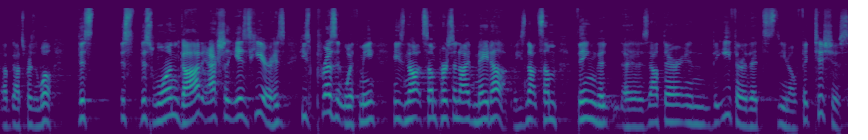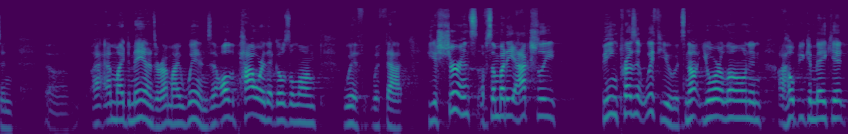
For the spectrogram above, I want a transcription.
of God's presence. Well, this, this, this one God actually is here. His, he's present with me. He's not some person I've made up. He's not some thing that is out there in the ether that's you know fictitious and uh, at my demands or at my whims and all the power that goes along with, with that. The assurance of somebody actually being present with you. It's not you're alone and I hope you can make it.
